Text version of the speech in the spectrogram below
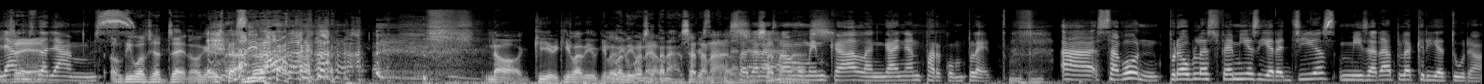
llamps de llamps. El diu el Jatzé, no? Aquesta? Sí, no? No, qui, qui la diu? Qui la, La diu, diu? Satanàs, Satanàs. Satanàs en el moment que l'enganyen per complet. uh, segon, prou blasfèmies i heretgies, miserable criatura.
